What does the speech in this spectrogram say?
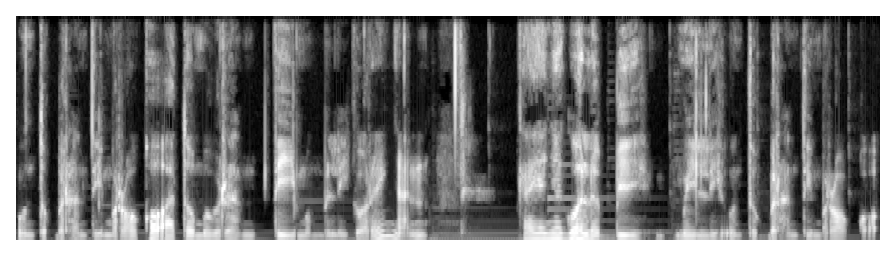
untuk berhenti merokok atau berhenti membeli gorengan, kayaknya gue lebih milih untuk berhenti merokok.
